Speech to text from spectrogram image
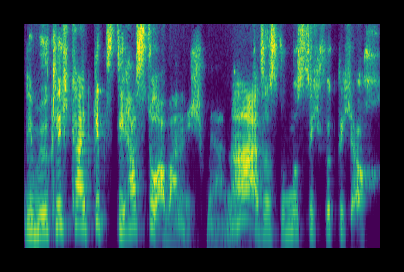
Die Möglichkeit gibt's, die hast du aber nicht mehr. Ne? Also du musst dich wirklich auch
